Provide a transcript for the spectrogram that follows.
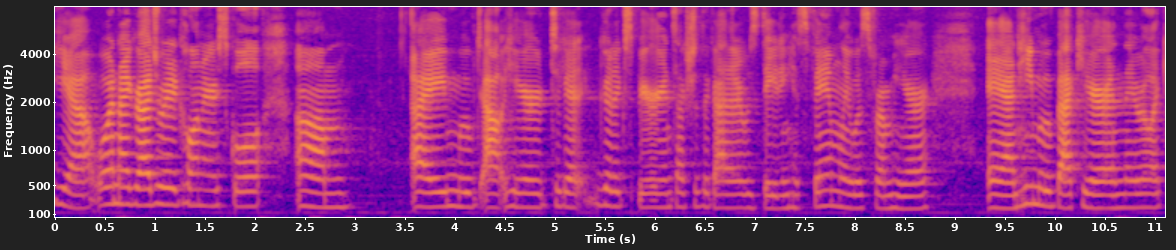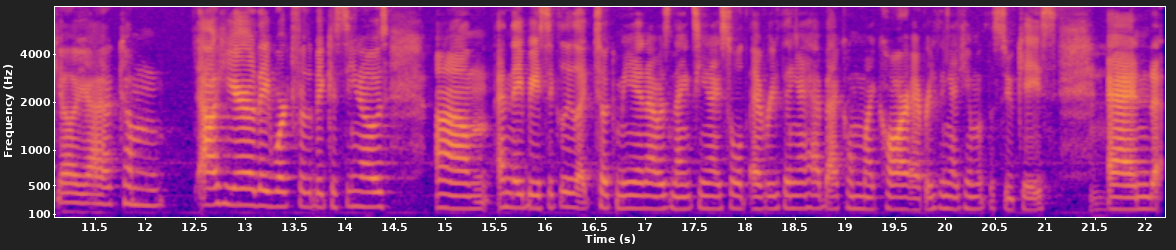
Yeah, when I graduated culinary school, um, I moved out here to get good experience. Actually, the guy that I was dating, his family was from here, and he moved back here, and they were like, "Yo, yeah, come out here. They worked for the big casinos. Um, and they basically like took me and I was 19. I sold everything I had back home my car, everything I came with a suitcase, mm-hmm. and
